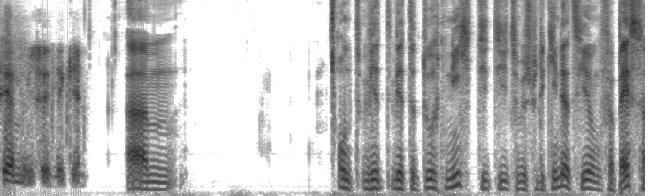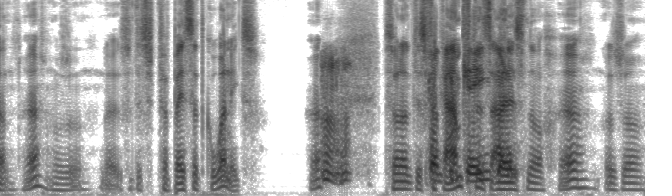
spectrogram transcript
Sehr mühselig, ja. Ähm, und wird, wird dadurch nicht die, die zum Beispiel die Kindererziehung verbessern. Ja? Also, also das verbessert gar nichts. Ja? Mhm. Sondern das Ganz verkrampft das alles noch. Ja? Also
